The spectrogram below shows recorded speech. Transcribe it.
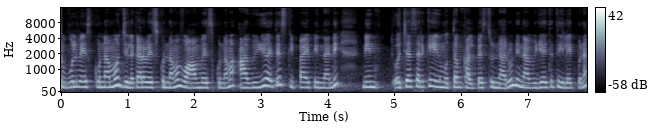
నువ్వులు వేసుకున్నాము జీలకర్ర వేసుకున్నాము వామ్ వేసుకున్నాము. ఆ వీడియో అయితే స్కిప్ అయిపోయిందండి. నేను వచ్చేసరికి ఇది మొత్తం కలిపేస్తున్నారు. నేను ఆ వీడియో అయితే తీయలేకపోయినా.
